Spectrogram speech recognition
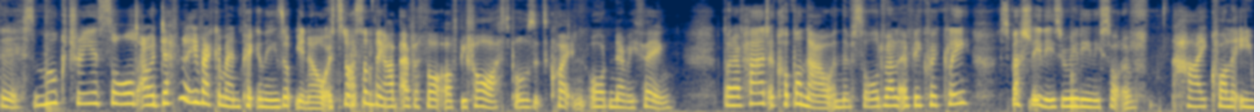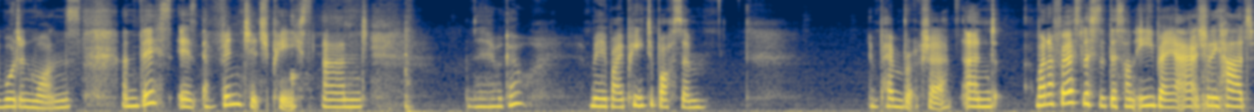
this mug tree is sold. I would definitely recommend picking these up, you know. It's not something I've ever thought of before. I suppose it's quite an ordinary thing. But I've had a couple now and they've sold relatively quickly, especially these really sort of high quality wooden ones. And this is a vintage piece and there we go. Made by Peter Bossum in Pembrokeshire. And when I first listed this on eBay, I actually had,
